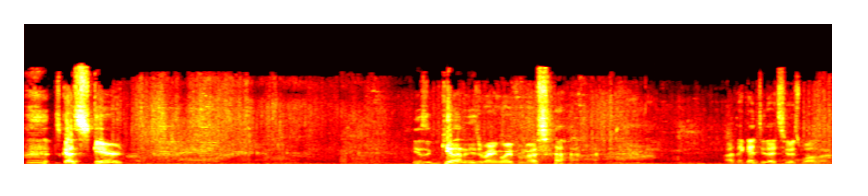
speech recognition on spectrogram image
that. this guy's scared. He has a gun and he's running away from us. I think I do that too as well though.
